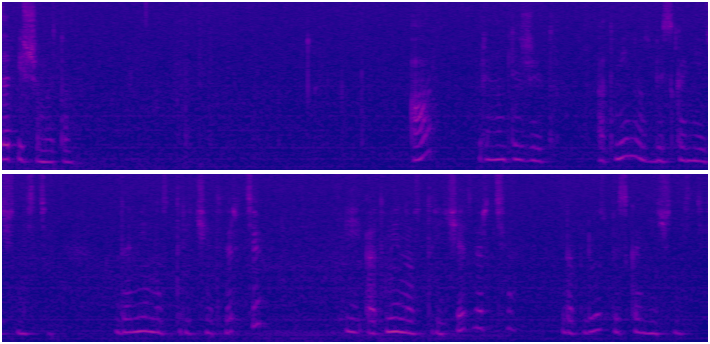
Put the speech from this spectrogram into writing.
Запишем это. А принадлежит от минус бесконечности до минус 3 четверти и от минус 3 четверти до плюс бесконечности.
